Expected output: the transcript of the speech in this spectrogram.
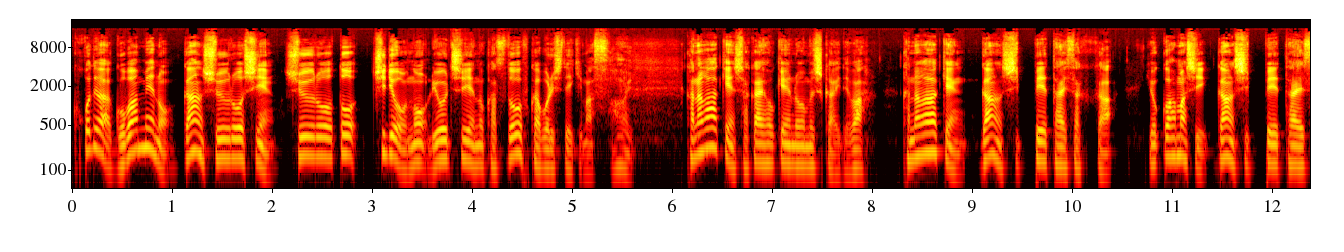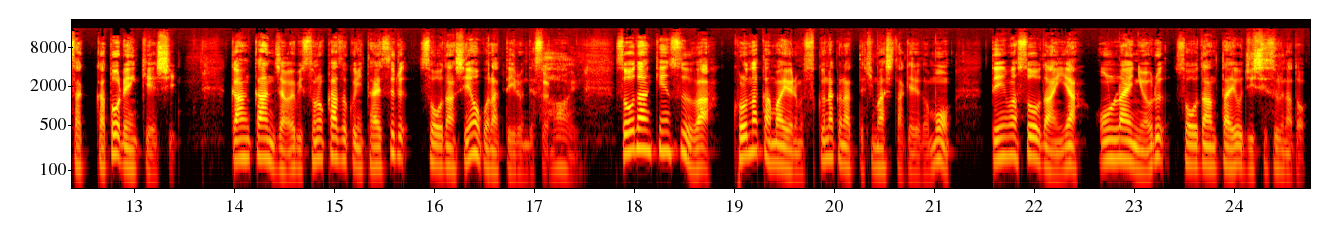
ここでは5番目のがん就労支援、就労と治療の両立支援の活動を深掘りしていきます。はい神奈川県社会保険労務士会では、神奈川県がん疾病対策課、横浜市がん疾病対策課と連携し、がん患者及びその家族に対する相談支援を行っているんです。はい相談件数はコロナ禍前よりも少なくなってきましたけれども、電話相談やオンラインによる相談対応を実施するなど、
